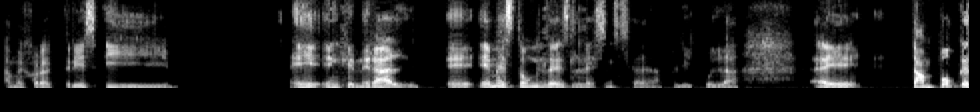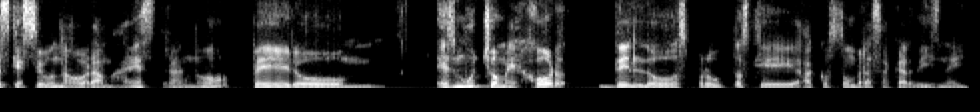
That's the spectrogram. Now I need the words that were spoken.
a Mejor Actriz y eh, en general, Emma Stone es la esencia de la película. tampoco es que sea una obra maestra, ¿no? Pero mm, es mucho mejor de los productos que acostumbra sacar Disney.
